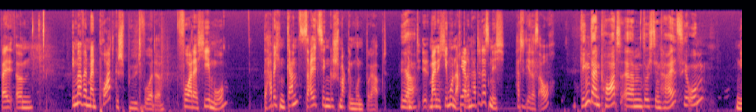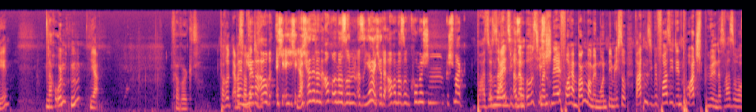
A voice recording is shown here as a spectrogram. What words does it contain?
weil ähm, immer wenn mein Port gespült wurde vor der Chemo, da habe ich einen ganz salzigen Geschmack im Mund gehabt. Ja. Und meine Chemonachbarin ja. hatte das nicht. Hattet ihr das auch? Ging dein Port ähm, durch den Hals hier oben? Nee. Nach unten? Ja. Verrückt. Verrückt, aber Bei es war mir wirklich, aber auch. Ich, ich, ja? ich hatte dann auch immer so einen, also ja, ich hatte auch immer so einen komischen Geschmack. Boah, so salzig. Also, und dann muss ich mal schnell vorher einen Bonbon in den Mund nehmen. Ich so, warten Sie, bevor Sie den Port spülen. Das war so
